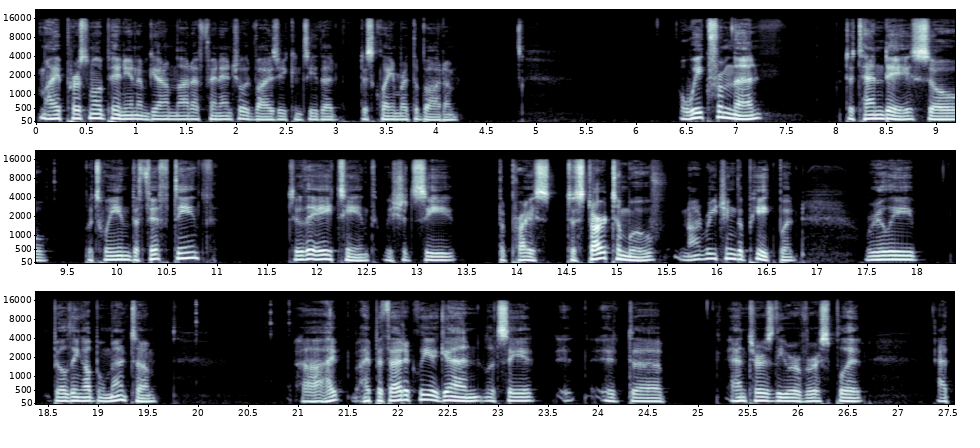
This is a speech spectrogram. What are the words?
my personal opinion, again, I'm not a financial advisor. You can see that disclaimer at the bottom. A week from then to 10 days, so between the 15th to the 18th, we should see the price to start to move, not reaching the peak, but really building up momentum. Uh, hypothetically, again, let's say it it, it uh, enters the reverse split at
